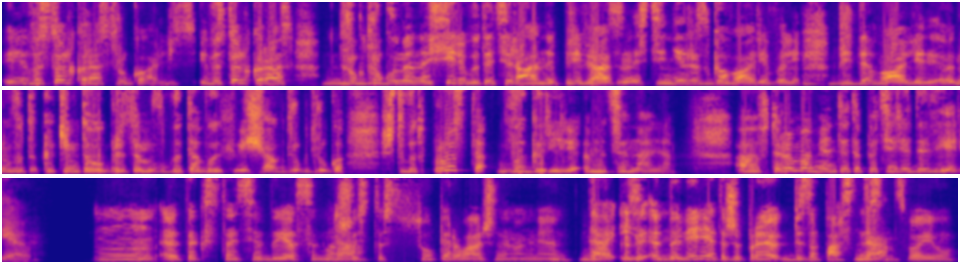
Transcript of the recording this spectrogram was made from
И вы столько раз ругались, и вы столько раз друг другу наносили вот эти раны привязанности, не разговаривали, предавали, ну вот каким-то образом в бытовых вещах друг друга, что вот просто выгорели эмоционально. А второй момент — это потеря доверия. М, это, кстати, да, я соглашусь, это супер важный момент. Да, и, Э, Доверие это же про безопасность Да. свою.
